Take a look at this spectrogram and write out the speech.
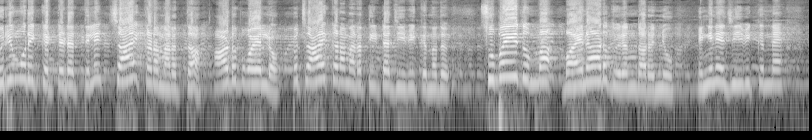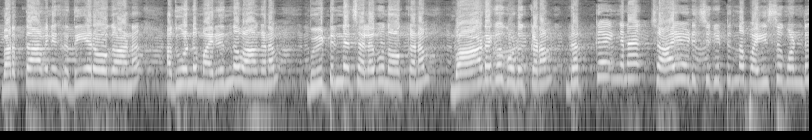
ഒരു മുറി കെട്ടിടത്തിൽ ചായക്കട നടത്തുക. ആട് പോയല്ലോ? ഇപ്പൊ ചായക്കട നടത്തിയിട്ടാ ജീവിക്കുന്നത്. സുബൈദുമ്മ വയനാട് ദുരന്തറിഞ്ഞു. എങ്ങനെയാ ജീവിക്കുന്നേ? ഭർത്താവിന് ഹൃദയരോഗാണ്. അതുകൊണ്ട് മരുന്ന് വാങ്ങണം വീട്ടിന്റെ ചെലവ് നോക്കണം വാടക കൊടുക്കണം. ഇതൊക്കെ ഇങ്ങനെ ചായ അടിച്ച് കിട്ടുന്ന പൈസ കൊണ്ട്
